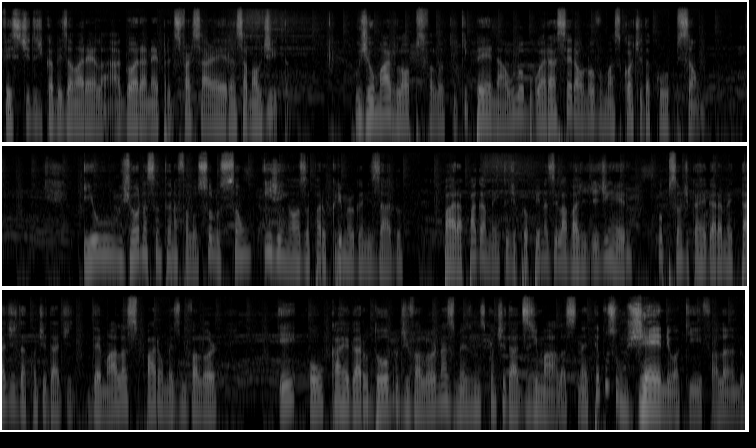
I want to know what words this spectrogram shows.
vestido de camisa amarela, agora, né, para disfarçar a herança maldita. O Gilmar Lopes falou aqui: que pena, o Lobo Guará será o novo mascote da corrupção. E o Jonas Santana falou: solução engenhosa para o crime organizado para pagamento de propinas e lavagem de dinheiro. Opção de carregar a metade da quantidade de malas para o mesmo valor e ou carregar o dobro de valor nas mesmas quantidades de malas, né? Temos um gênio aqui falando.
